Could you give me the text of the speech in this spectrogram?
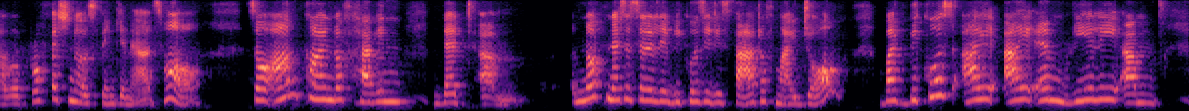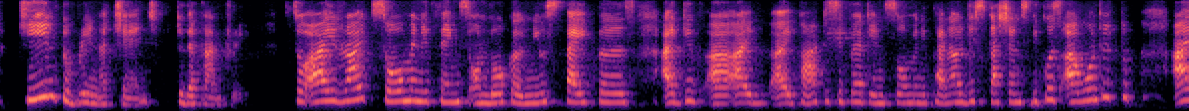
our professionals thinking as well. So I'm kind of having that, um, not necessarily because it is part of my job, but because I, I am really um, keen to bring a change to the country. So I write so many things on local newspapers. I give, uh, I, I participate in so many panel discussions because I wanted to, I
